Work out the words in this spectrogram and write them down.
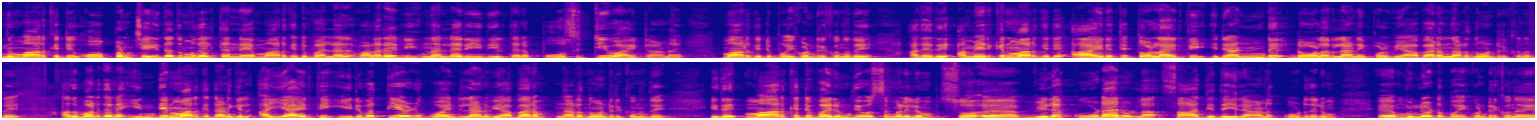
ഇന്ന് മാർക്കറ്റ് ഓപ്പൺ ചെയ്തത് മുതൽ തന്നെ മാർക്കറ്റ് വളരെ നല്ല രീതിയിൽ തന്നെ പോസിറ്റീവായിട്ടാണ് മാർക്കറ്റ് പോയിക്കൊണ്ടിരിക്കുന്നത്. അതായത് അമേരിക്കൻ മാർക്കറ്റ് ആയിരത്തി തൊള്ളായിരത്തി രണ്ട് ഡോളറിലാണ് ഇപ്പോൾ വ്യാപാരം നടന്നുകൊണ്ടിരിക്കുന്നത്. അതുപോലെ തന്നെ ഇന്ത്യൻ മാർക്കറ്റ് ആണെങ്കിൽ അയ്യായിരത്തി ഇരുപത്തിയേഴ് പോയിന്റിലാണ് വ്യാപാരം നടന്നുകൊണ്ടിരിക്കുന്നത്. ഇത് മാർക്കറ്റ് വരും ദിവസങ്ങളിലും വില കൂടാനുള്ള സാധ്യതയിലാണ് കൂടുതലും മുന്നോട്ട് പോയിക്കൊണ്ടിരിക്കുന്നത്.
